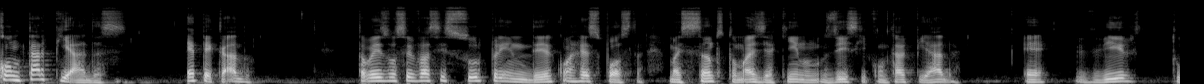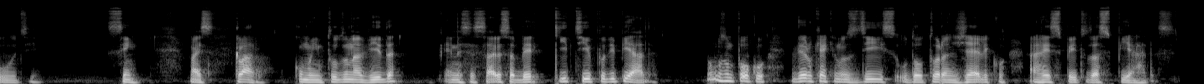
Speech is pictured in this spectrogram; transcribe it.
contar piadas é pecado? Talvez você vá se surpreender com a resposta, mas Santo Tomás de Aquino nos diz que contar piada é virtude. Sim, mas claro, como em tudo na vida, é necessário saber que tipo de piada. Vamos um pouco ver o que é que nos diz o doutor Angélico a respeito das piadas.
